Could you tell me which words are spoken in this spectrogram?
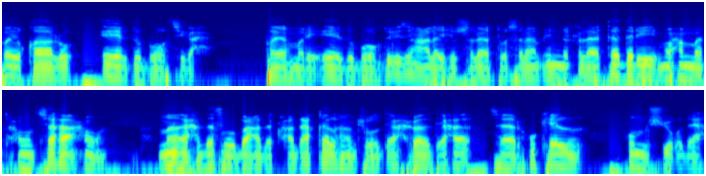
فيقال إير دو بوغ تيغح. بيغمري إير دو بوغ دو إذن عليه الصلاة والسلام إنك لا تدري محمد حون سها حون. ما أحدثوا بعدك؟ حد عقل هنشول أحوال تحا تار هكل هم شيوء ده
